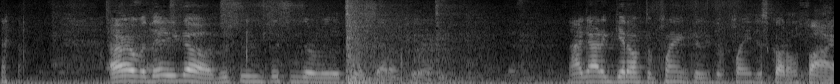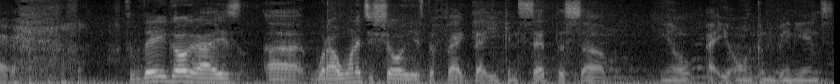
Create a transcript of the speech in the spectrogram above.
All right, but there you go. This is this is a really cool setup here. Now I gotta get off the plane because the plane just caught on fire. so there you go, guys. Uh, what I wanted to show you is the fact that you can set this up, you know, at your own convenience,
